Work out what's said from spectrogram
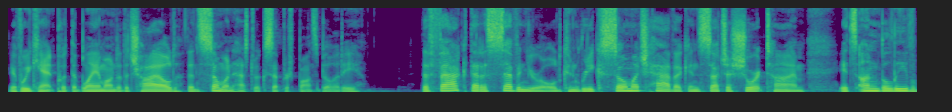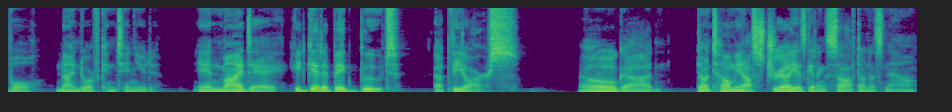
If we can't put the blame onto the child, then someone has to accept responsibility. The fact that a seven year old can wreak so much havoc in such a short time, it's unbelievable, Neindorf continued. In my day, he'd get a big boot up the arse. Oh, God. Don't tell me Australia's getting soft on us now.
